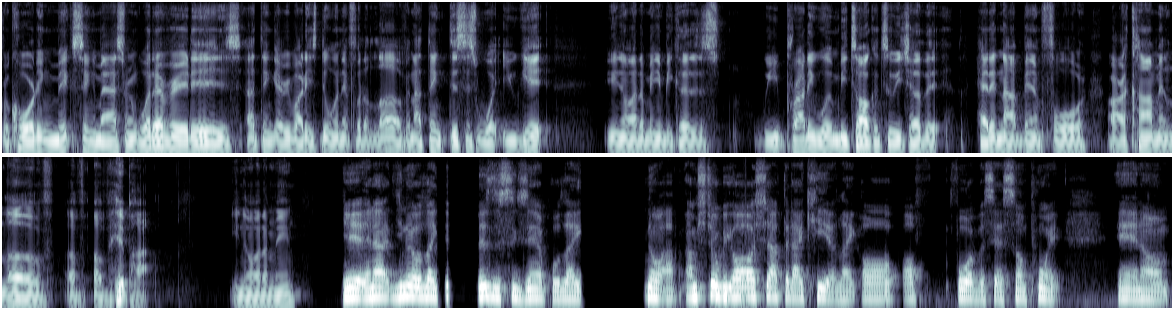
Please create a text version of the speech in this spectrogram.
recording, mixing, mastering, whatever it is. I think everybody's doing it for the love. And I think this is what you get. You know what I mean? Because we probably wouldn't be talking to each other had it not been for our common love of of hip hop. You know what I mean? Yeah, and I, you know, like business example, like, you know, I, I'm sure we all shopped at IKEA, like all all four of us at some point, and um,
